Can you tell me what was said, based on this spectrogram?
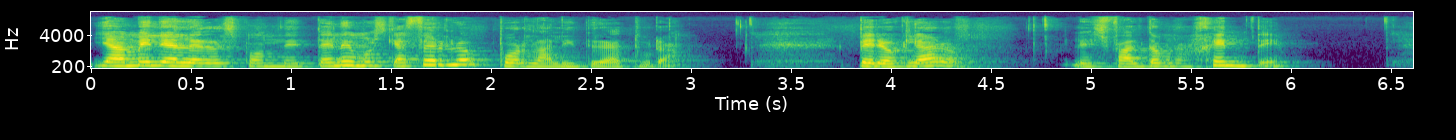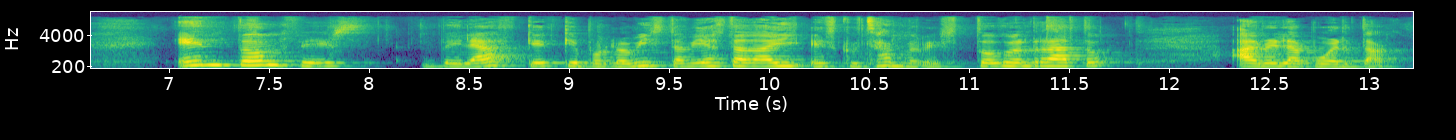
Y Amelia le responde, tenemos que hacerlo por la literatura. Pero claro, les falta un agente. Entonces, Velázquez, que por lo visto había estado ahí escuchándoles todo el rato, abre la puerta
